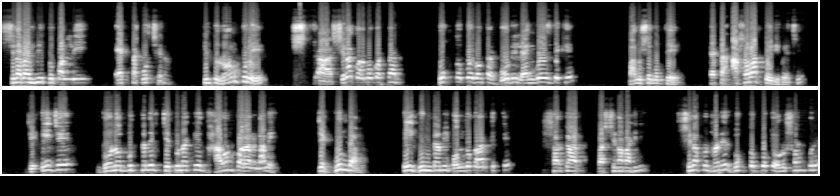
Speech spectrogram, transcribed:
সেনাবাহিনী প্রপারলি একটা করছে না। কিন্তু রংপুরে সেনা কর্মকর্তার বক্তব্য এবং তার বডি ল্যাঙ্গুয়েজ দেখে মানুষের মধ্যে একটা আশাবাদ তৈরি হয়েছে যে এই যে গণ চেতনাকে ধারণ করার নামে যে গুন্ডাম, এই গুন্ডামি বন্ধ করার ক্ষেত্রে সরকার বা সেনাবাহিনী সেনাপ্রধানের বক্তব্যকে অনুসরণ করে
